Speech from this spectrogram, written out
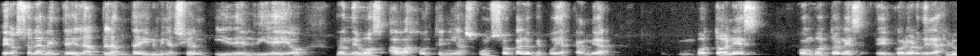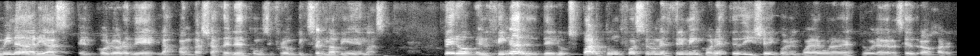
pero solamente de la planta de iluminación y del video, donde vos abajo tenías un zócalo que podías cambiar botones con botones, el color de las luminarias, el color de las pantallas de LED, como si fuera un pixel mapping y demás. Pero el final de Lux Partum fue hacer un streaming con este DJ, con el cual alguna vez tuve la gracia de trabajar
